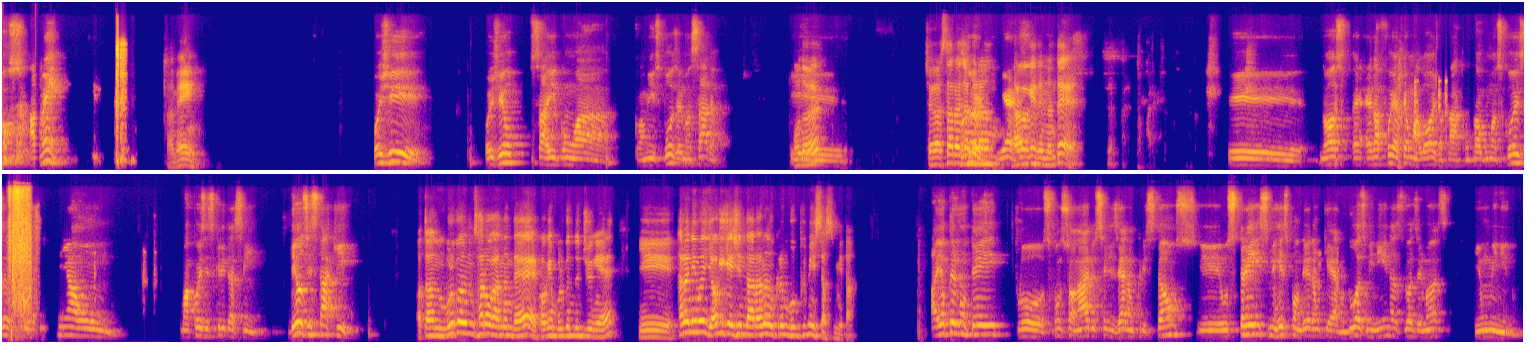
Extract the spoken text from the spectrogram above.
Amém? 아멘. Hoje, hoje eu saí com a, com a minha esposa, a irmã Sara. E 오늘? 제가 사라 오늘, 자매랑 예. 나가게 됐는데 E nós, é, ela foi até uma loja para comprar algumas coisas e tinha um, uma coisa escrita assim: Deus está aqui. 어떤 물건 사러 갔는데 거기 물건들 중에 이 하나님은 여기 계신다라는 그런 문품이 있었습니다. Aí eu perguntei para os funcionários se eles eram cristãos e os três me responderam que eram duas meninas, duas irmãs e um menino.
